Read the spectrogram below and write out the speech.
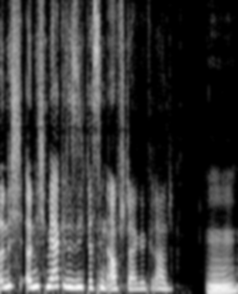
und ich, und ich merke, dass ich ein bisschen aufsteige gerade. Mhm.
